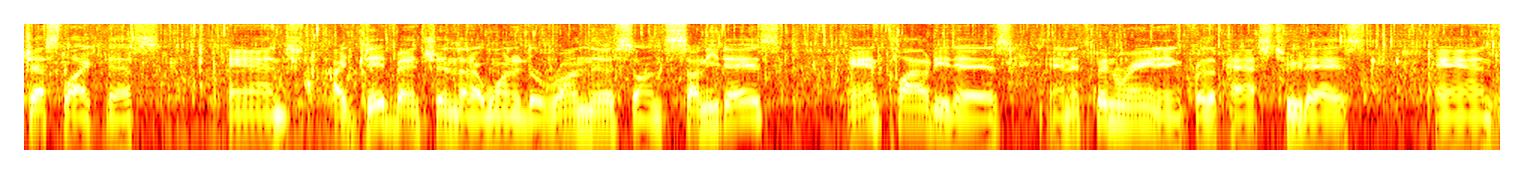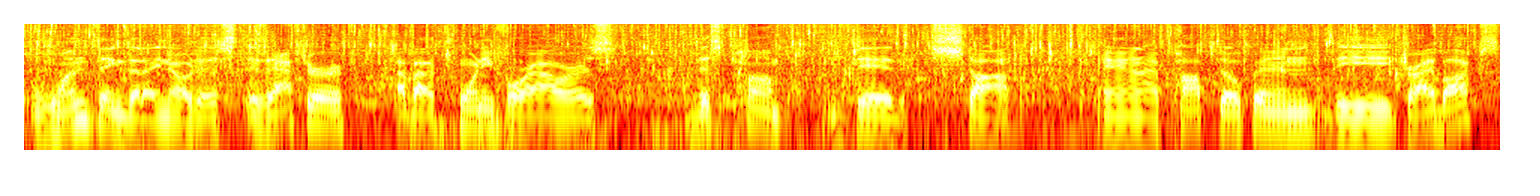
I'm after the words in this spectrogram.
just like this. And I did mention that I wanted to run this on sunny days and cloudy days and it's been raining for the past two days. And one thing that I noticed is after about 24 hours this pump did stop. And I popped open the dry box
